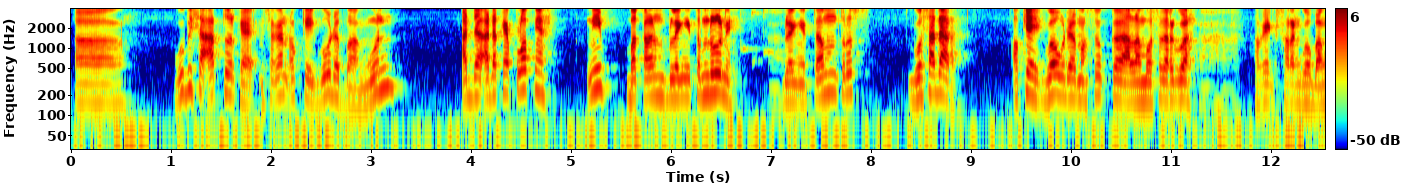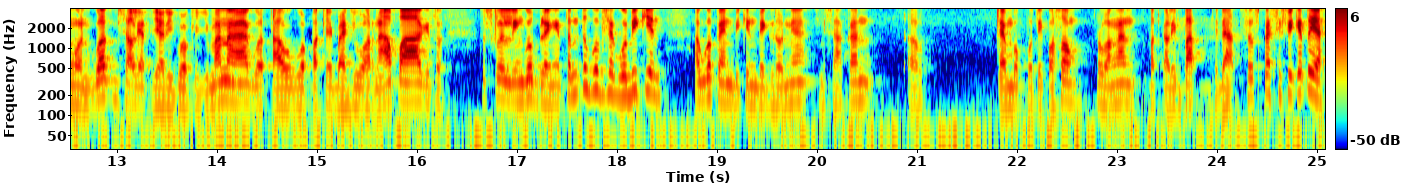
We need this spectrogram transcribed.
eh gue bisa atur kayak misalkan oke gue udah bangun ada ada kayak plotnya ini bakalan blank hitam dulu nih blank hitam terus gue sadar oke gue udah masuk ke alam bawah sadar gue Ah. Oke, sekarang gue bangun, gue bisa lihat jari gue kayak gimana, gue tahu gue pakai baju warna apa gitu. Terus keliling gue blank hitam tuh gue bisa gue bikin. Ah, gue pengen bikin backgroundnya, misalkan eh, tembok putih kosong, ruangan 4 kali 4 jedar. Sespesifik itu ya.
